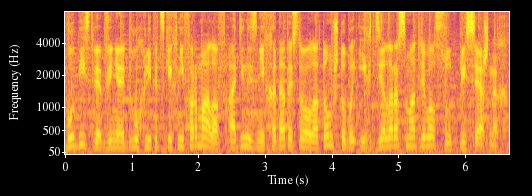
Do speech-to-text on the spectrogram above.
В убийстве обвиняют двух липецких неформалов. Один из них ходатайствовал о том, чтобы их дело рассматривал суд присяжных.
